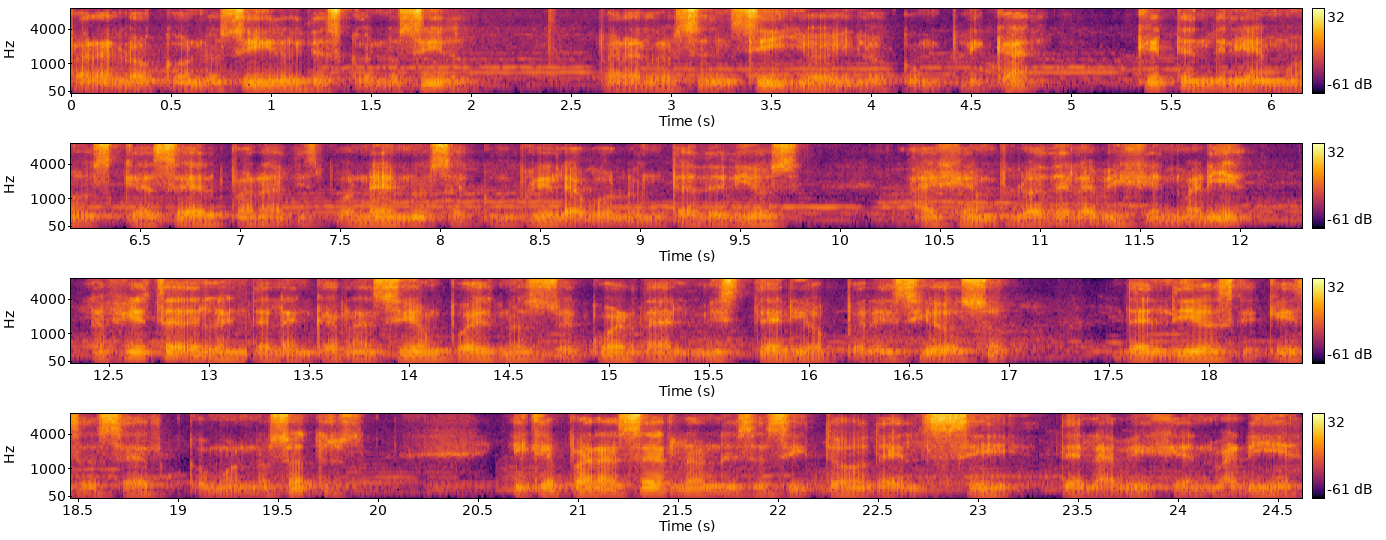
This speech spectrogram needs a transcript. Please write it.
para lo conocido y desconocido, para lo sencillo y lo complicado. ¿Qué tendríamos que hacer para disponernos a cumplir la voluntad de Dios, a ejemplo de la Virgen María? La fiesta de la, de la Encarnación pues nos recuerda el misterio precioso del Dios que quiso ser como nosotros, y que para hacerlo necesitó del sí de la Virgen María.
